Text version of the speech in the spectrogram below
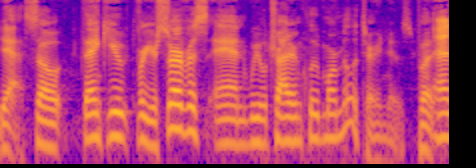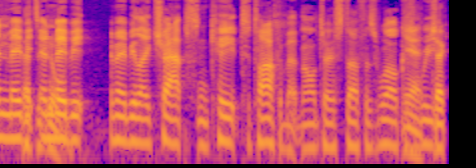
yeah. So thank you for your service, and we will try to include more military news. But and maybe and good maybe maybe like Chaps and Kate to talk about military stuff as well because Yeah, we check-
